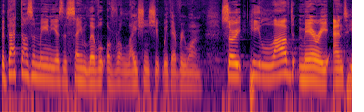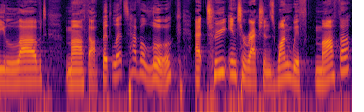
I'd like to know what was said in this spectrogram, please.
But that doesn't mean he has the same level of relationship with everyone. So he loved Mary and he loved Martha. But let's have a look at two interactions one with Martha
